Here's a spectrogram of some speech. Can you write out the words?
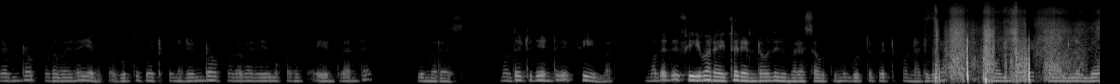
రెండో పొడవైన ఎముక. గుర్తుపెట్టుకున్న రెండో పొడవైన ఎముక ఏంటిదంటే హ్యూమరస్. మొదటిది ఏంటిది? ఫీమర్ మొదటి ఫీమర్ అయితే రెండవది హ్యూమరస్ అవుతుంది. గుర్తుపెట్టుకున్నది కూడా ముందరి కాళ్ళలో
